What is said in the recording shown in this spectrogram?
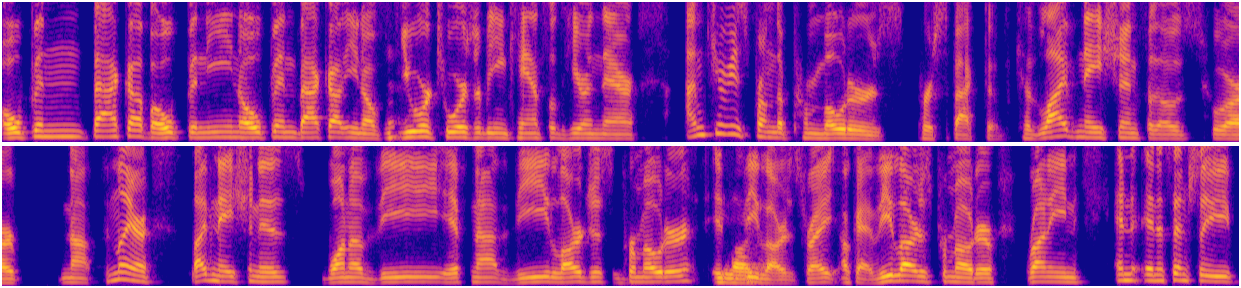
open back up, opening, open back up, you know, fewer tours are being canceled here and there. I'm curious from the promoter's perspective because Live Nation, for those who are not familiar, Live Nation is one of the, if not the largest promoter. It's largest. the largest, right? Okay, the largest promoter running and and essentially,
